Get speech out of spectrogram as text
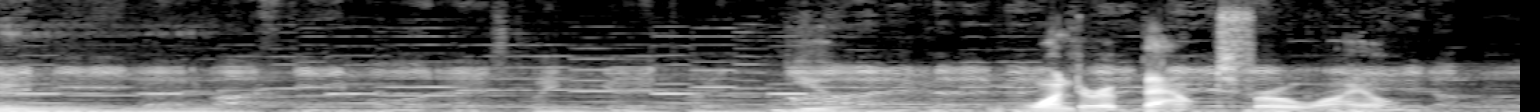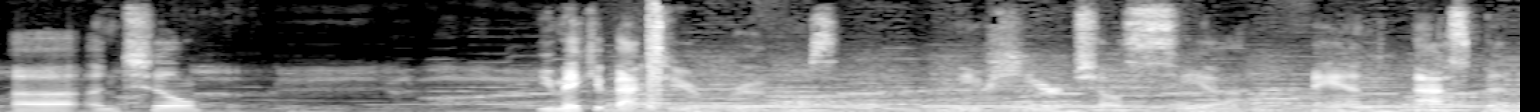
mm, you wander about for a while uh, until you make it back to your rooms. You hear Chelsea and Aspen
